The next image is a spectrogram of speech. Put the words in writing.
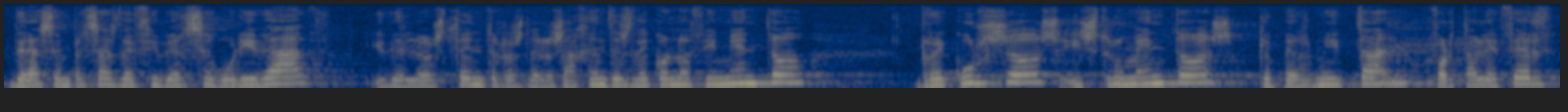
de las empresas de ciberseguridad y de los centros de los agentes de conocimiento recursos, instrumentos que permitan fortalecer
